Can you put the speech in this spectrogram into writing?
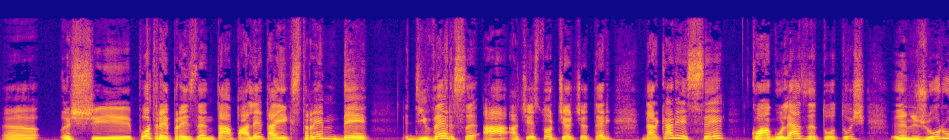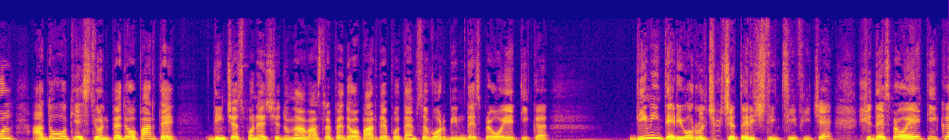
uh, își pot reprezenta paleta extrem de diversă a acestor cercetări, dar care se coagulează totuși în jurul a două chestiuni. Pe de o parte, din ce spuneți și dumneavoastră, pe de o parte putem să vorbim despre o etică din interiorul cercetării științifice și despre o etică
